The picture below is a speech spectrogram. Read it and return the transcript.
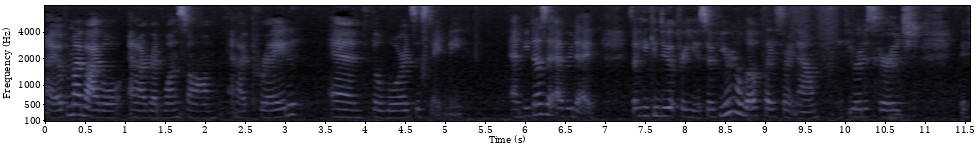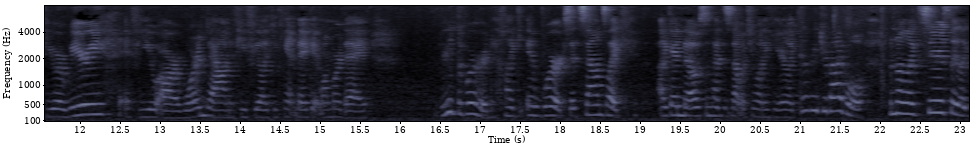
And I opened my Bible, and I read one psalm, and I prayed, and the Lord sustained me. And He does it every day. So He can do it for you. So if you're in a low place right now, if you are discouraged, if you are weary, if you are worn down, if you feel like you can't make it one more day, read the word. Like it works. It sounds like like I know sometimes it's not what you want to hear. Like go read your Bible. But no, like seriously, like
